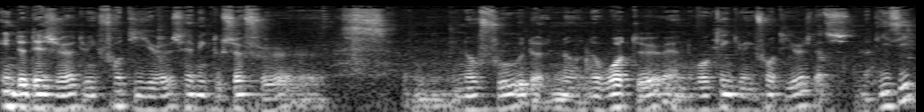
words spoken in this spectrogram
in the desert during 40 years, having to suffer no food, no, no water, and walking during 40 years, that's not easy.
